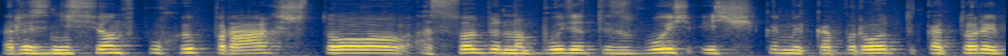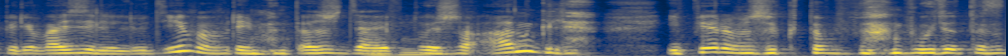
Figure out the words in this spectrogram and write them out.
разнесен в пух и прах, что особенно будет извозчиками, которые перевозили людей во время дождя угу. и в той же Англии. И первым же, кто будет из...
